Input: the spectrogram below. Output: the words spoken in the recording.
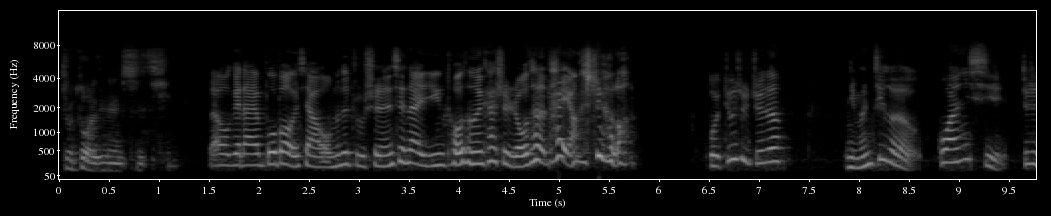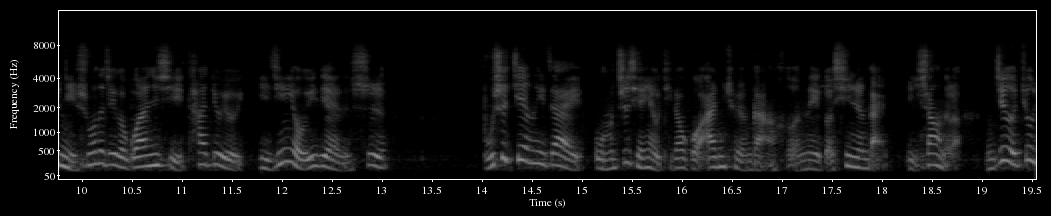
就做了这件事情。来，我给大家播报一下，我们的主持人现在已经头疼的开始揉他的太阳穴了。我就是觉得你们这个关系，就是你说的这个关系，它就有已经有一点是，不是建立在我们之前有提到过安全感和那个信任感以上的了。你这个就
